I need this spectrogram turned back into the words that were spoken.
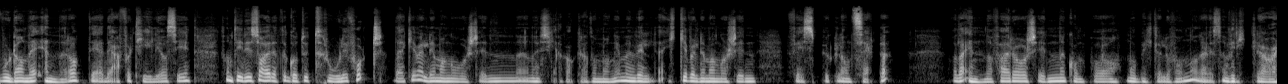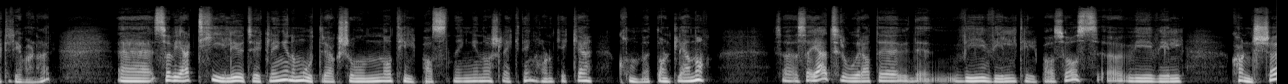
hvordan det ender opp, det, det, er for tidlig å si. Samtidig så har dette gått utrolig fort. Det er ikke veldig mange år siden, nå husker jeg ikke akkurat hvor mange, men er ikke veldig mange år siden Facebook lanserte. Og det er enda færre år siden det kom på mobiltelefonen, og det er det som virkelig har vært driveren her. Eh, så vi er tidlig i utviklingen, og motreaksjonen og tilpasningen og slekting har nok ikke kommet ordentlig ennå. Så, så jeg tror at det, det, vi vil tilpasse oss. Vi vil Kanskje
